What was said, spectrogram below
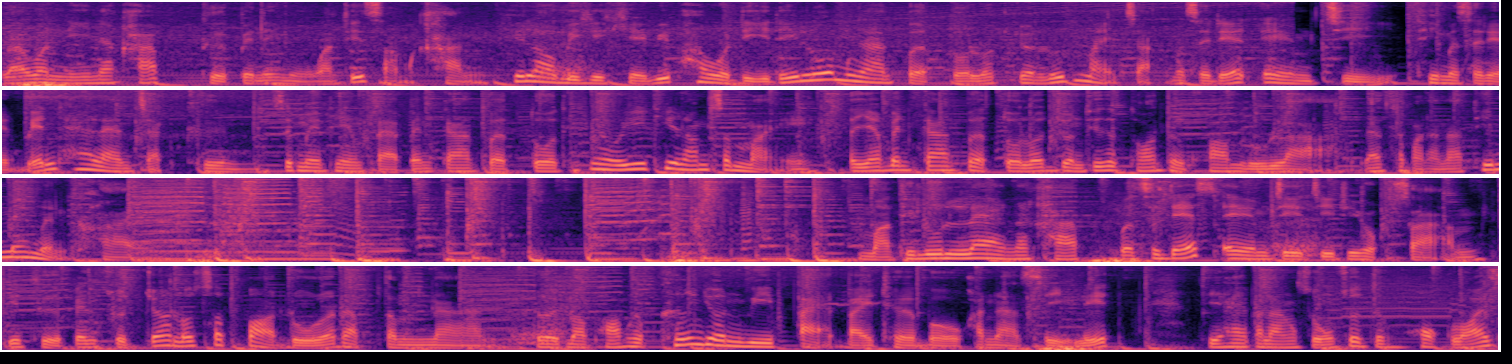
และวันนี้นะครับ ถือเป็นอีกหนึ่งวันที่สำคัญ ที่เรา BKK วิภาวดีได้ร่วมงานเปิดตัวรถยนต์รุ่นใหม่จาก Mercedes AMG ที่ Mercedes-Benz Thailand จัดขึ้น ซึ่งไม่เพียงแต่เป็นการเปิดตัวเทคโนโลยีที่ล้ำสมัย แต่ยังเป็นการเปิดตัวรถยนต์ที่สะท้อนถึงความหรูหราและสมรรถนะที่ไม่เหมือนใครมาที่รุ่นแรกนะครับ Mercedes AMG GT63 ที่ถือเป็นสุดยอดรถสปอร์ตหรูระดับตำนาน โดยมาพร้อมกับเครื่องยนต์ V8 ไบเทอร์โบขนาด 4 ลิตร ที่ให้พลังสูงสุดถึง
